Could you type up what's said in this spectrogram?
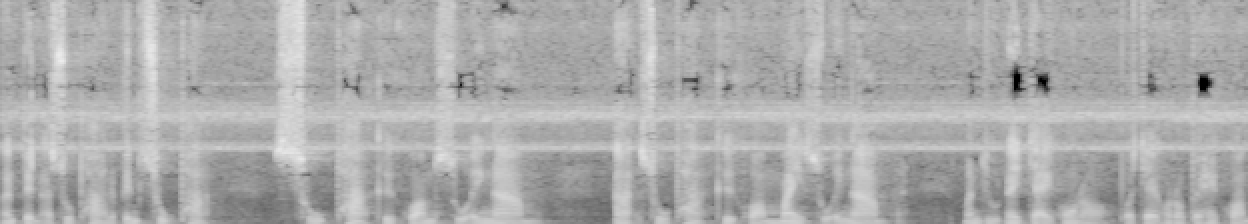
มันเป็นอสุภาษและเป็นสุภาษ สุภาคือความสวยงามอสุภาคือความไม่สวยงาม มันอยู่ในใจของเรา เพราะใจของเราไปให้ความ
